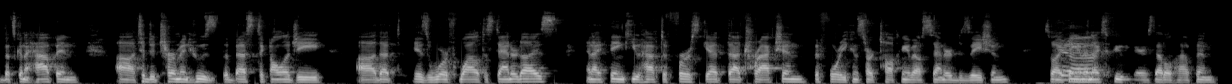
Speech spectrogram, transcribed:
that's going to happen uh, to determine who's the best technology uh, that is worthwhile to standardize. And I think you have to first get that traction before you can start talking about standardization. So I yeah. think in the next few years that'll happen.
